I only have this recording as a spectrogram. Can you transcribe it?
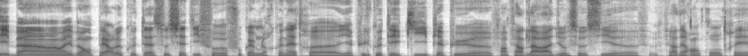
Eh ben, eh ben, on perd le côté associatif. Faut, faut quand même le reconnaître. Il euh, n'y a plus le côté équipe. Il y a plus, euh, enfin, faire de la radio, c'est aussi euh, faire des rencontres et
